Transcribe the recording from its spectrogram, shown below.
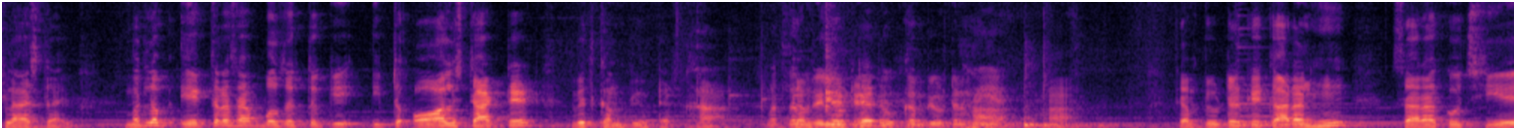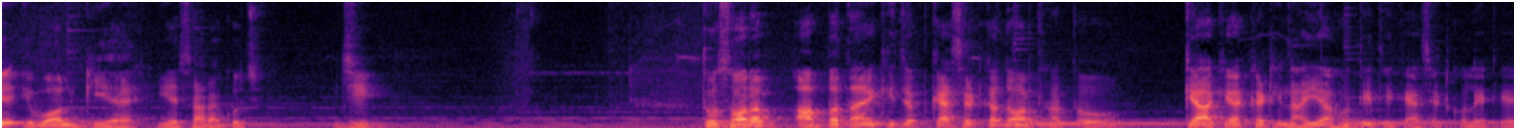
फ्लैश ड्राइव मतलब एक तरह से आप बोल सकते हो कि it all started with computer हाँ मतलब रिलेटेड टू कंप्यूटर हाँ हाँ। कंप्यूटर के कारण ही सारा कुछ ये इवॉल्व किया है ये सारा कुछ। जी। तो सौरभ आप बताएँ कि जब कैसेट का दौर था तो क्या क्या कठिनाइयाँ होती थी कैसेट को लेके?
